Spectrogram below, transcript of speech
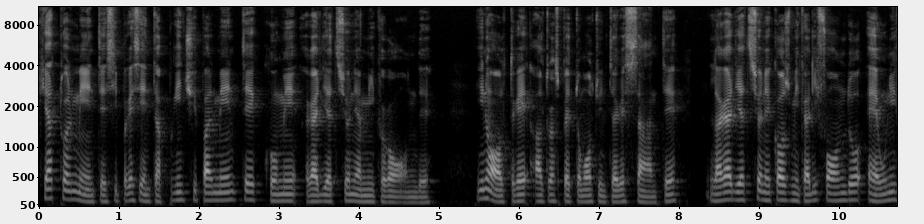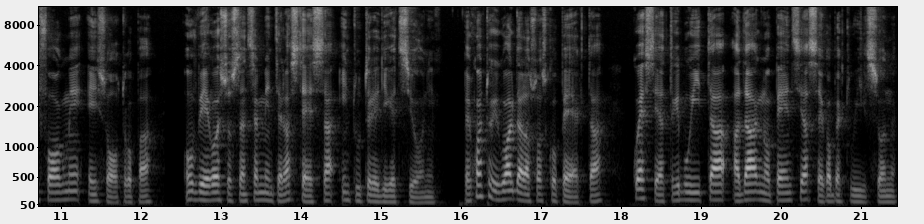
che attualmente si presenta principalmente come radiazione a microonde. Inoltre, altro aspetto molto interessante, la radiazione cosmica di fondo è uniforme e isotropa, ovvero è sostanzialmente la stessa in tutte le direzioni. Per quanto riguarda la sua scoperta, questa è attribuita ad Arno Penzias e Robert Wilson,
